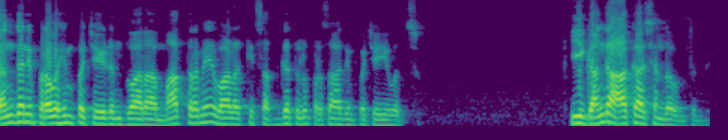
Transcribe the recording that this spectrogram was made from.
గంగని ప్రవహింప చేయడం ద్వారా మాత్రమే వాళ్ళకి సద్గతులు ప్రసాదింప చేయవచ్చు. ఈ గంగ ఆకాశంలో ఉంటుంది.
